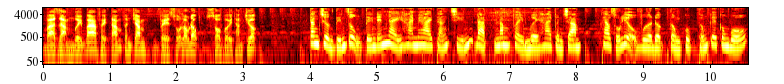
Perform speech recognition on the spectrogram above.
và giảm 13,8% về số lao động so với tháng trước. Tăng trưởng tín dụng tính đến ngày 22 tháng 9 đạt 5,12%, theo số liệu vừa được Tổng cục Thống kê công bố.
